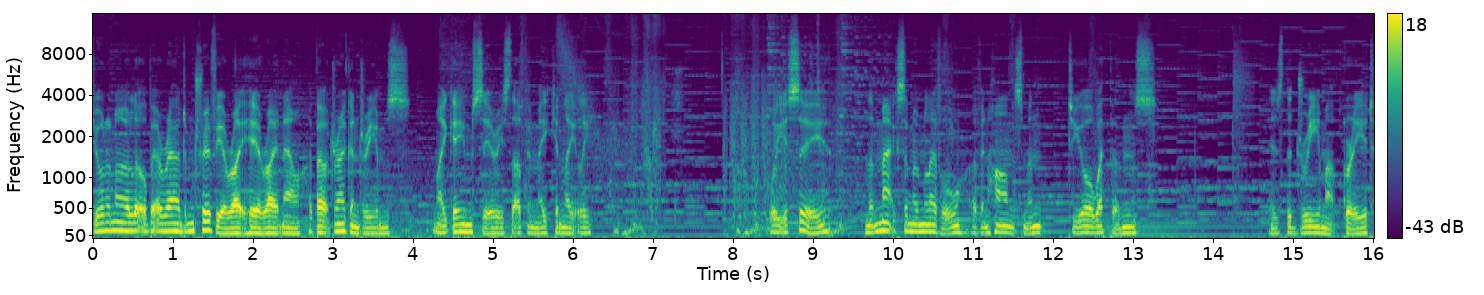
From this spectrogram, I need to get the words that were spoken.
do you want to know a little bit of random trivia right here, right now, about Dragon Dreams, my game series that I've been making lately? Well, you see, the maximum level of enhancement to your weapons is the Dream upgrade,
